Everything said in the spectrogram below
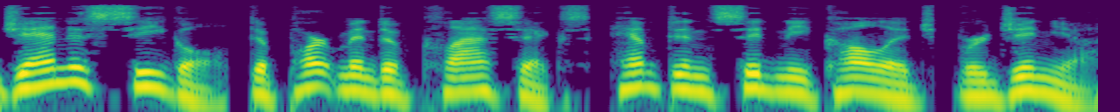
Janice Siegel, Department of Classics, Hampden-Sydney College, Virginia.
